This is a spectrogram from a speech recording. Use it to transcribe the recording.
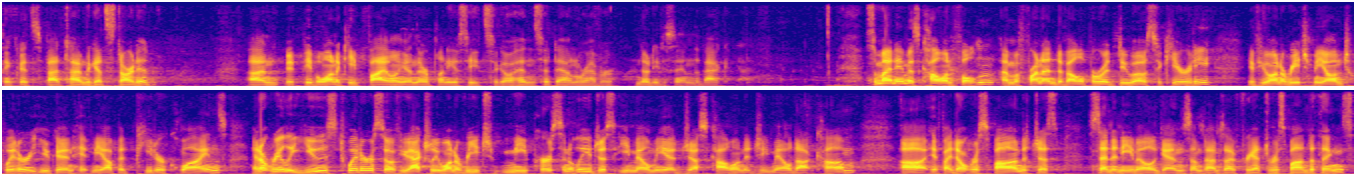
think it's about time to get started. And if people want to keep filing in, there are plenty of seats, so go ahead and sit down wherever. No need to stand in the back. So my name is Colin Fulton. I'm a front-end developer with Duo Security. If you want to reach me on Twitter, you can hit me up at Peter Quines. I don't really use Twitter, so if you actually want to reach me personally, just email me at justcolin at gmail.com. Uh, if I don't respond, just send an email again. Sometimes I forget to respond to things.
